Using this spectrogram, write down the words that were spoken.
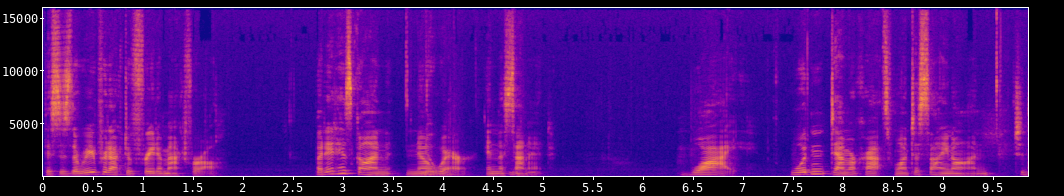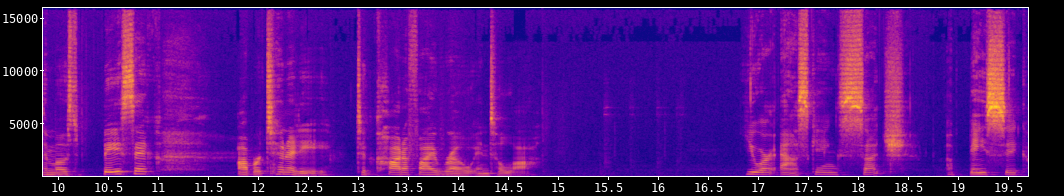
This is the Reproductive Freedom Act for All. But it has gone nowhere in the Senate. Mm-hmm. Why wouldn't Democrats want to sign on to the most basic opportunity to codify Roe into law? You are asking such a basic,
